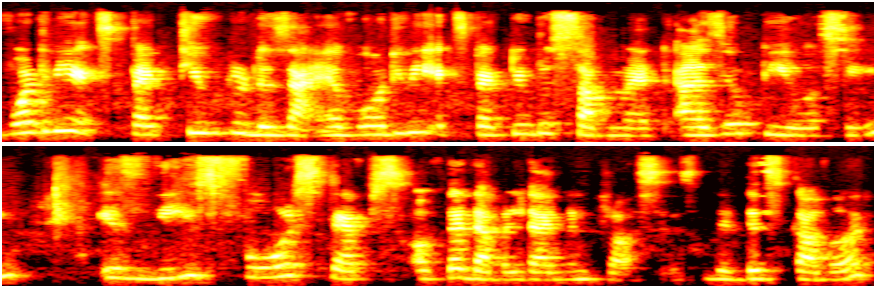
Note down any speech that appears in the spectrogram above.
what we expect you to design, what we expect you to submit as your POC is these four steps of the double diamond process the discover,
